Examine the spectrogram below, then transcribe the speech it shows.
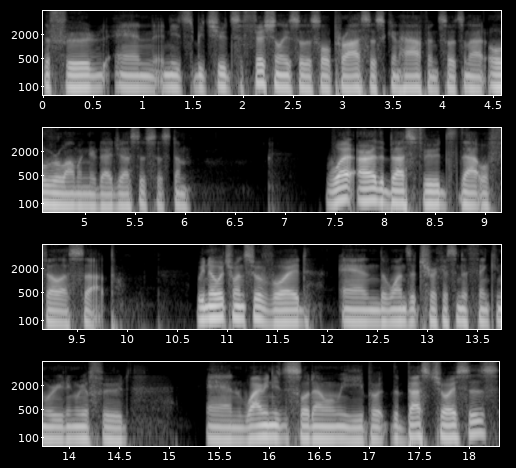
the food, and it needs to be chewed sufficiently so this whole process can happen, so it's not overwhelming your digestive system. What are the best foods that will fill us up? We know which ones to avoid, and the ones that trick us into thinking we're eating real food, and why we need to slow down when we eat. But the best choices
